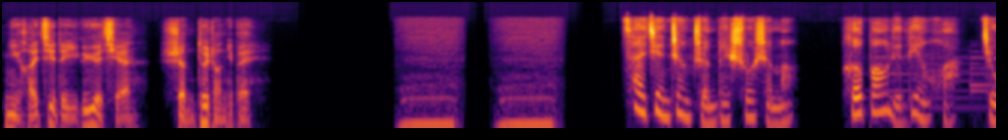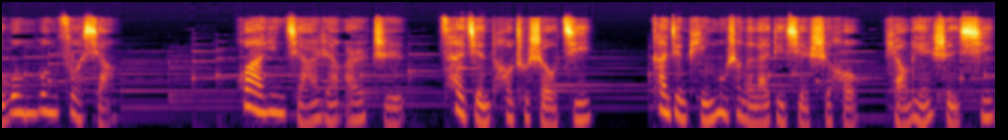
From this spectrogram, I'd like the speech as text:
你还记得一个月前沈队长你被……蔡健正准备说什么，荷包里的电话就嗡嗡作响，话音戛然而止。蔡健掏出手机，看见屏幕上的来电显示后，瞟了眼沈西，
